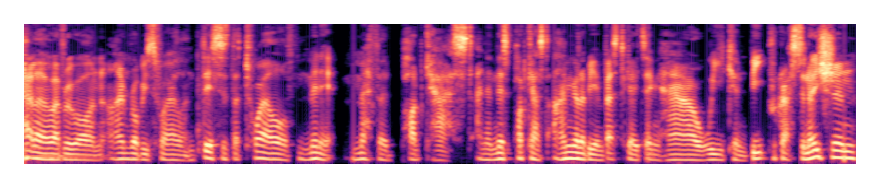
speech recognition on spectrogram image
Hello, everyone. I'm Robbie Swale, and this is the 12 Minute Method Podcast. And in this podcast, I'm going to be investigating how we can beat procrastination,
